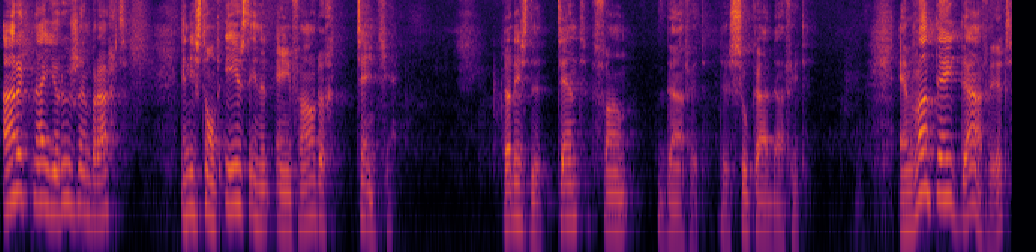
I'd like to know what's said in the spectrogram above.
ark naar Jeruzalem bracht en die stond eerst in een eenvoudig tentje. Dat is de tent van David, de Sukkah David. En wat deed David?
